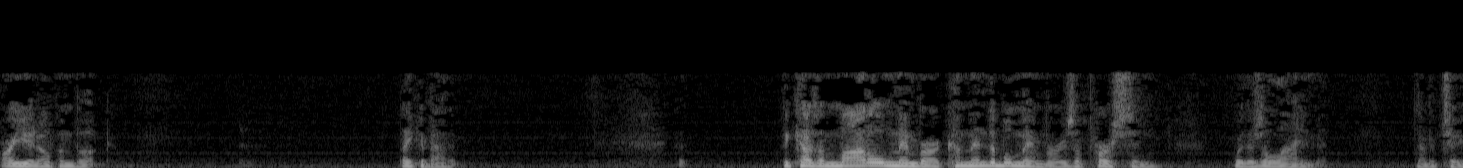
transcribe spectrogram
Are you an open book? Think about it. Because a model member, a commendable member, is a person where there's alignment. Number two,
